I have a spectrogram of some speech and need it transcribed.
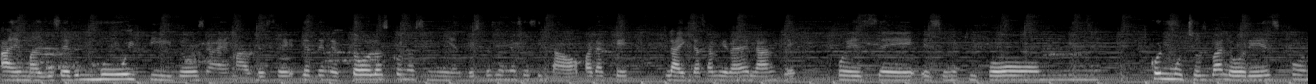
además de ser muy pilos, además de, tener todos los conocimientos que se necesitaba para que Laika saliera adelante, pues eh, es un equipo mmm, con muchos valores, con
